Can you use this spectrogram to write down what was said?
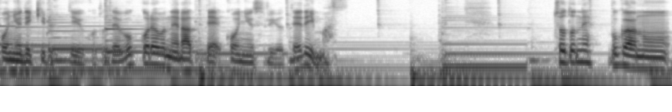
購入できるっていうことで僕これを狙って購入する予定でいます。ちょうどね僕あの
